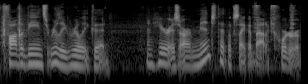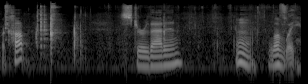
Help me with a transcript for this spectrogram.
fava beans, really, really good. And here is our mint that looks like about a quarter of a cup. Stir that in. Mmm, lovely.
